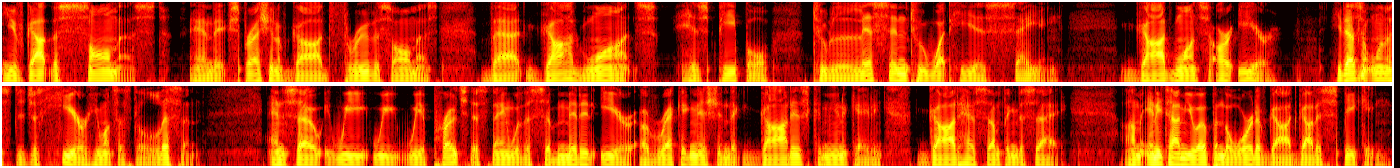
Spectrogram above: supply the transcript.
you've got the psalmist and the expression of God through the psalmist that God wants His people to listen to what He is saying. God wants our ear. He doesn't want us to just hear, He wants us to listen. And so we, we, we approach this thing with a submitted ear of recognition that God is communicating, God has something to say. Um, anytime you open the Word of God, God is speaking.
